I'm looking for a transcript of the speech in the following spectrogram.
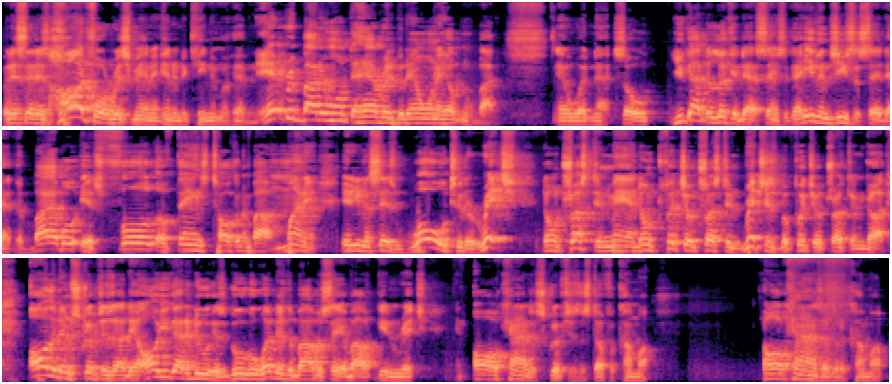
But it said it's hard for a rich man to enter the kingdom of heaven. Everybody wants to have rich, but they don't want to help nobody and whatnot. So you got to look at that, saints of God. Even Jesus said that. The Bible is full of things talking about money. It even says, woe to the rich. Don't trust in man. Don't put your trust in riches, but put your trust in God. All of them scriptures out there. All you got to do is Google, what does the Bible say about getting rich? And all kinds of scriptures and stuff will come up. All kinds of it will come up.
